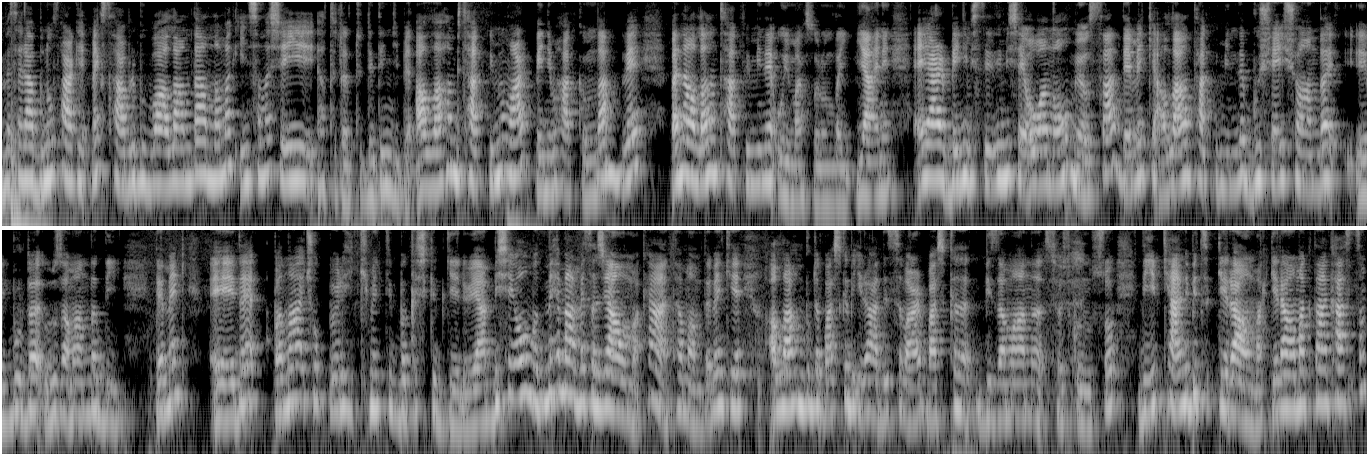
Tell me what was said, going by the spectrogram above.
mesela bunu fark etmek, sabrı bu bağlamda anlamak insana şeyi hatırlatıyor. Dediğin gibi Allah'ın bir takvimi var benim hakkımda Hı. ve ben Allah'ın takvimine uymak zorundayım. Yani eğer benim istediğim şey o an olmuyorsa demek ki Allah'ın takviminde bu şey şu anda e, burada bu zamanda değil. Demek e, de bana çok böyle hikmetli bir bakış gibi geliyor. Yani bir şey olmadı mı hemen mesajı almak. Ha tamam demek ki Allah'ın burada başka bir iradesi var. Başka bir zamanı söz konusu deyip kendi bir tık geri almak. Geri almaktan kastım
